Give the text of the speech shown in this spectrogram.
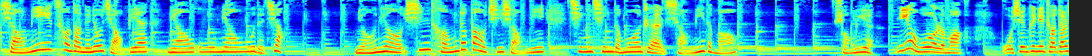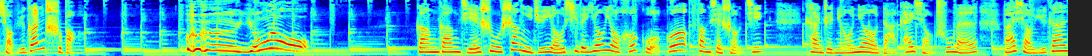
小咪凑到牛牛脚边，喵呜喵呜的叫。牛牛心疼的抱起小咪，轻轻的摸着小咪的毛。小咪，你也饿了吗？我先给你找点小鱼干吃吧。赢了！刚刚结束上一局游戏的悠悠和果果放下手机，看着牛牛打开小厨门，把小鱼干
